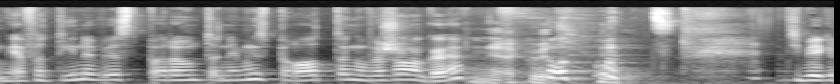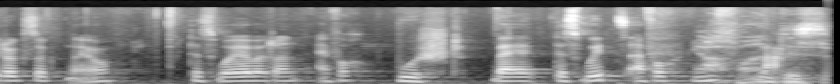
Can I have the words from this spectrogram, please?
mehr verdienen wirst du bei der Unternehmensberatung aber schon, gell? Ja, gut. Und die Birgit hat gesagt, naja, das war ihr aber dann einfach wurscht, weil das wollte sie einfach Ja, nicht wenn, machen. das,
